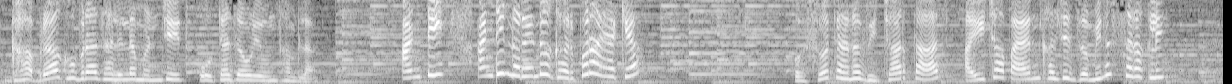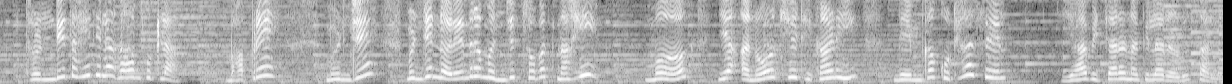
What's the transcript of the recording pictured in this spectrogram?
घाबरा घुबरा झालेला मंजित ओट्याजवळ येऊन थांबला. आंटी आंटी नरेंद्र घर पर आया क्या? असं त्यानं विचारताच आईच्या पायांखालची जमीनच सरकली. थंडीतही तिला घाम फुटला. बापरे म्हणजे म्हणजे नरेंद्र मंजित सोबत नाही? मग या अनोळखी ठिकाणी नेमका कुठे असेल? या विचारानं तिला रडूच आलं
